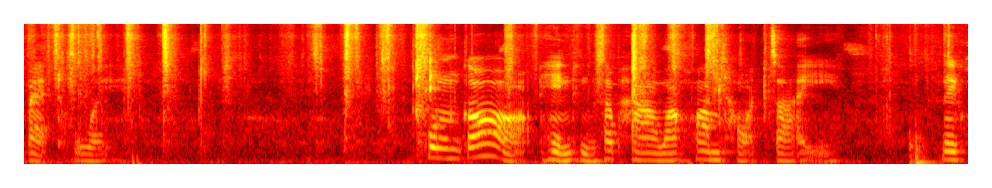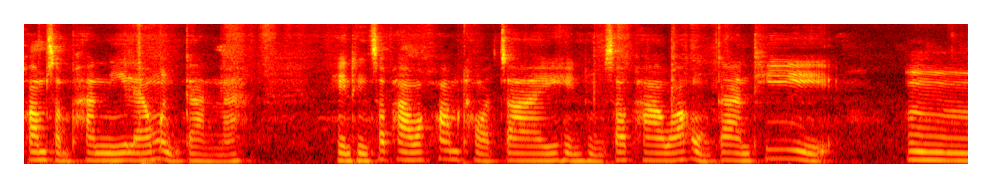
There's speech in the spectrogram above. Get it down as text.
แปดถ้วย คุณก็เห็นถึงสภาวะความถอดใจ ในความสัมพันธ์นี้แล้วเหมือนกันนะ เห็นถึงสภาวะความถอดใจ เห็นถึงสภาวะของการที่ อืม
